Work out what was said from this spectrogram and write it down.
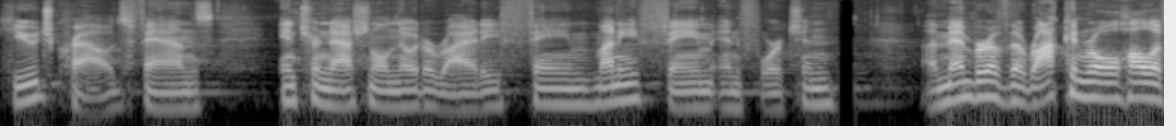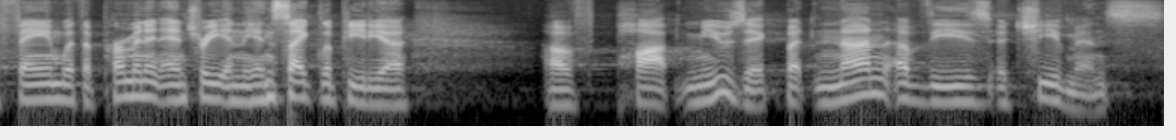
Huge crowds, fans, international notoriety, fame, money, fame, and fortune. A member of the Rock and Roll Hall of Fame with a permanent entry in the encyclopedia of pop music, but none of these achievements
